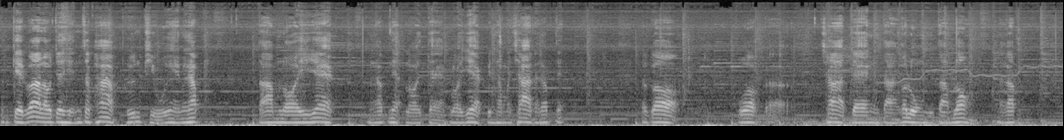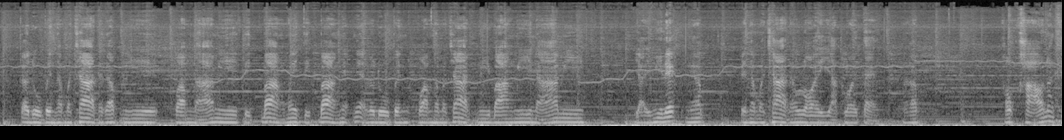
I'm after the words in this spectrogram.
สังเกตว่าเราจะเห็นสภาพพื้นผิวเห็นไหมครับ ตามรอยแยกนะครับเนี่ยรอยแตกรอยแยกเป็นธรรมชาตินะครับเนี่ย แล้วก็พวกชาติแดงต่างก็ลงอยู่ตามร่องนะครับ ก็ดูเป็นธรรมชาตินะครับ มีความหนา มีติดบ้าง ไม่ติดบ้างเนี่ยเนี่ยเราดูเป็นความธรรมชาติ มีบาง มีหนา มีใหญ่ มีเล็กนะครับ เป็นธรรมชาติแล้วรอยอยากรอยแตกนะครับขาวๆนั่นแค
